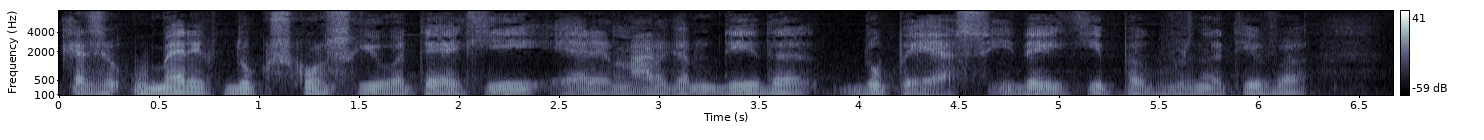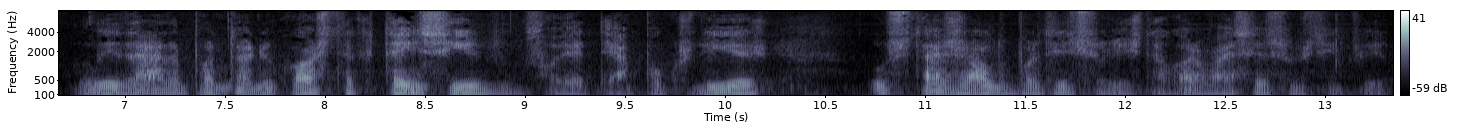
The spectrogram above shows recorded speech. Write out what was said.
quer dizer, o mérito do que se conseguiu até aqui era em larga medida do PS e da equipa governativa liderada por António Costa, que tem sido, foi até há poucos dias, o estagiário do Partido Socialista. Agora vai ser substituído.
